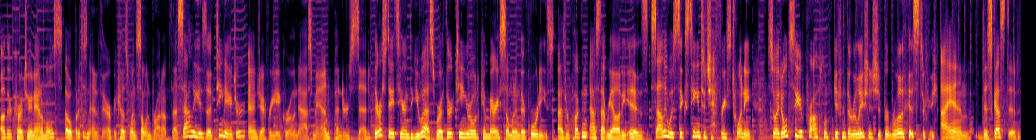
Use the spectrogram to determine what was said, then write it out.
other cartoon animals. Oh, but it doesn't end there, because when someone brought up that Sally is a teenager and Geoffrey a grown-ass man, Penders said, There are states here in the US where a 13-year-old can marry someone in their 40s. As repugnant as that reality is, Sally was 16 to Geoffrey's 20, so I don't see a problem given the relationship in royal history. I am disgusted.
